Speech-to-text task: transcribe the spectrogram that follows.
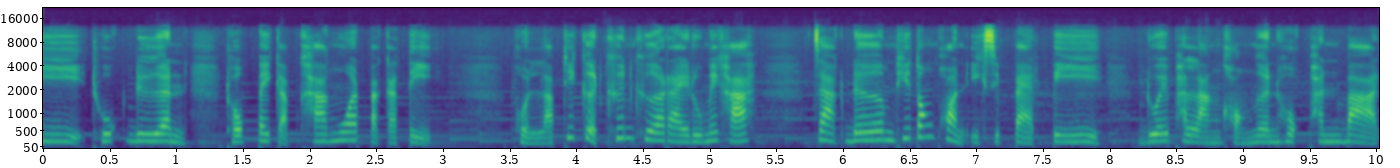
ที ทุกเดือน ทบไปกับค่างวดปกติ ผลลัพธ์ที่เกิดขึ้นคืออะไรรู้ไหมคะจากเดิมที่ต้องผ่อนอีก 18 ปี ด้วยพลังของเงิน 6,000 บาท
